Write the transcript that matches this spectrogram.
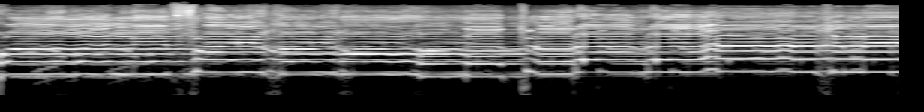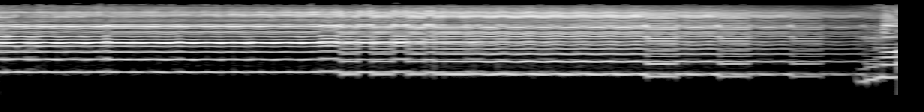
والی پیغمبرونه تر راغلی نو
